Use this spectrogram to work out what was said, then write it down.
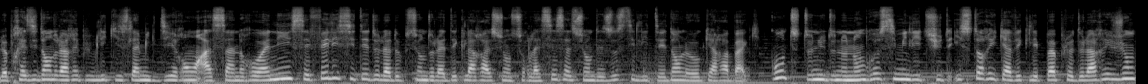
Le président de la République islamique d'Iran, Hassan Rouhani, s'est félicité de l'adoption de la déclaration sur la cessation des hostilités dans le Haut-Karabakh. Compte tenu de nos nombreuses similitudes historiques avec les peuples de la région,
